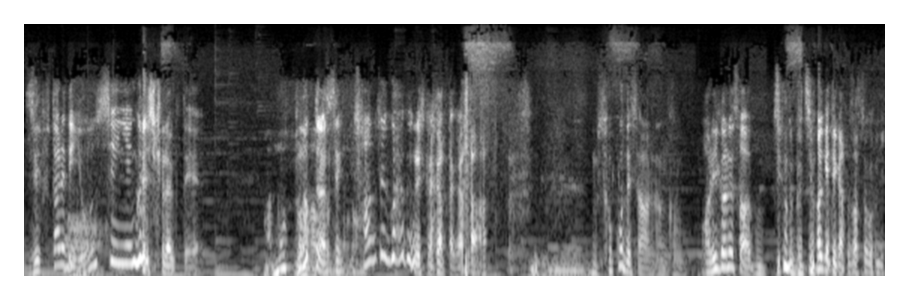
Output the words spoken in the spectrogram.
ぜ二人で4000円ぐらいしかなくて、あもっとなったと思うな。3500円ぐらいしかなかったから、うんもうそこでさ、なんか、有り金さ、全部ぶちまけてからさ、そこに。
